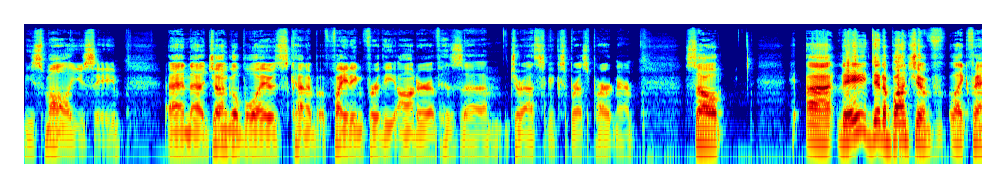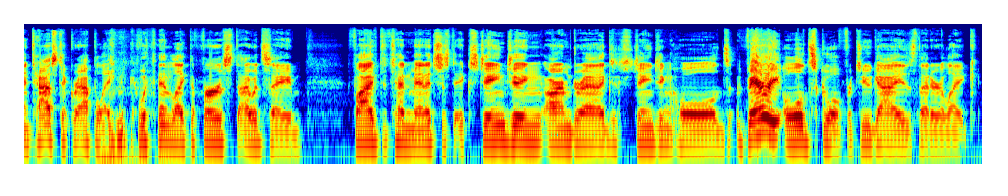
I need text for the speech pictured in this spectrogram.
he's small, you see. And uh, Jungle Boy was kind of fighting for the honor of his uh, Jurassic Express partner. So uh, they did a bunch of like fantastic grappling within like the first, I would say, five to ten minutes, just exchanging arm drags, exchanging holds. Very old school for two guys that are like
